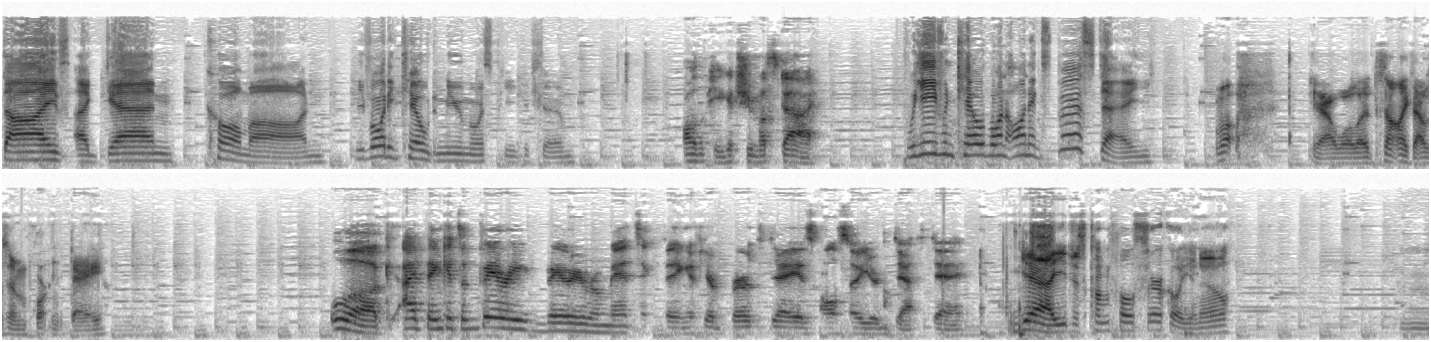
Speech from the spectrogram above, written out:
dies again. Come on. We've already killed numerous Pikachu. All the Pikachu must die. We even killed one on its birthday. Well, yeah, well, it's not like that was an important day. Look, I think it's a very, very romantic thing if your birthday is also your death day. Yeah, you just come full circle, you know? Hmm.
